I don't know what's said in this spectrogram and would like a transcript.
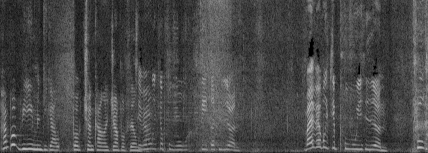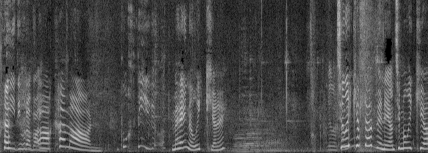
Pan bod fi mynd i gael Bob Chung cael y job o ffilm? Ti ddim wedi pwy di dy hun. Mae fe wedi pwy hun. Pwch di di hwnna boi. Oh, come on. Pwch di. Mae hyn yn licio ni. Ti'n licio llefyn ni, ond ti'n licio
